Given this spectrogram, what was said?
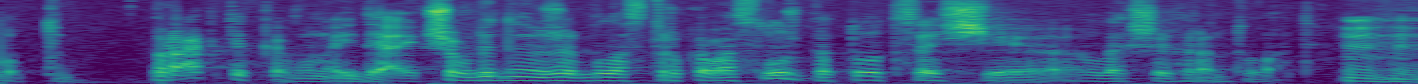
от, практика, вона йде. А якщо в людини вже була строкова служба, то це ще легше гарантувати. Угу.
